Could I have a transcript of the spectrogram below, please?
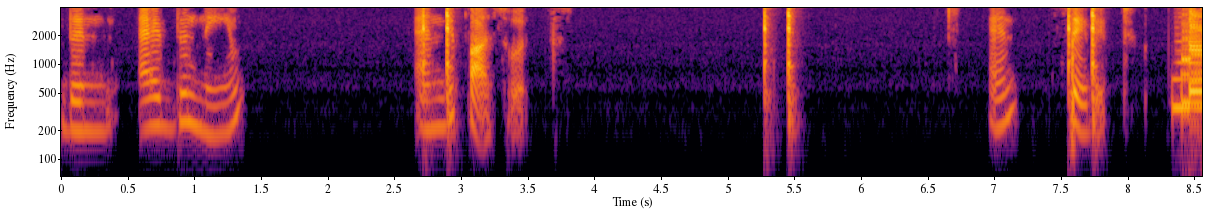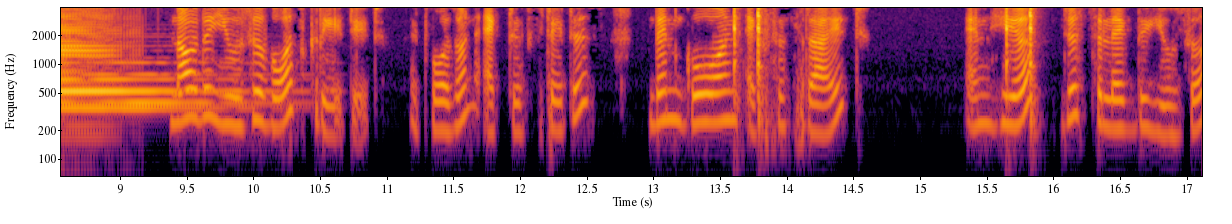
then add the name and the passwords and save it. Now the user was created. It was on active status. Then go on access right and here just select the user.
